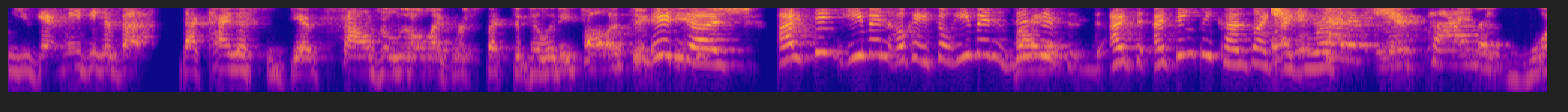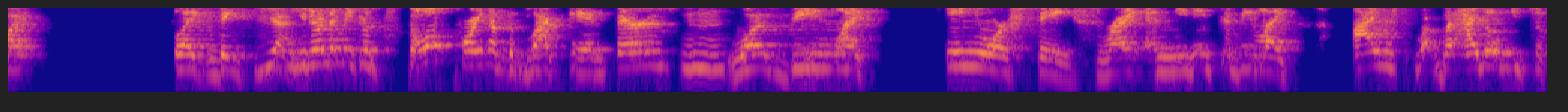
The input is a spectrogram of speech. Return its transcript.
You get me because that that kind of gets sounds a little like respectability politics. It does. I think even okay. So even this right. is I th- I think because like and I grew kind of anti like what like they yes. you know what I mean because the whole point of the Black Panthers mm-hmm. was being like in your face, right? And needing to be like, I'm smart, but I don't need to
